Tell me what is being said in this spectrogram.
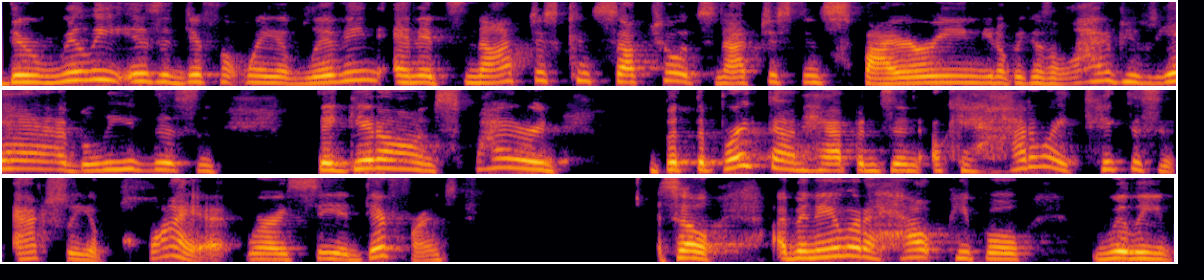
there really is a different way of living and it's not just conceptual it's not just inspiring you know because a lot of people yeah i believe this and they get all inspired but the breakdown happens in okay how do i take this and actually apply it where i see a difference So I've been able to help people really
